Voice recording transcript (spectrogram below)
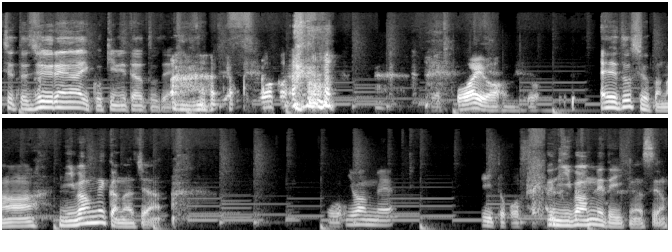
ちょっと10連愛子決めた後で。いや怖かった。怖いわ本当えー、どうしようかな。2番目かな、じゃお2番目。いいとこっすあ。2番目でいきますよ。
